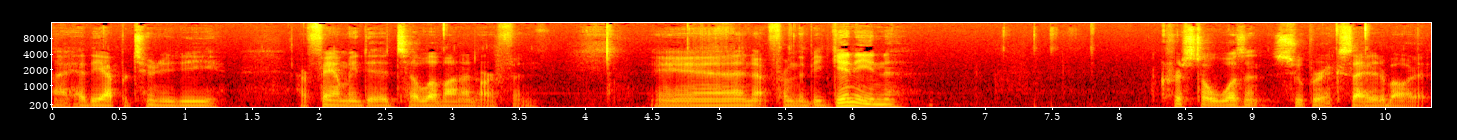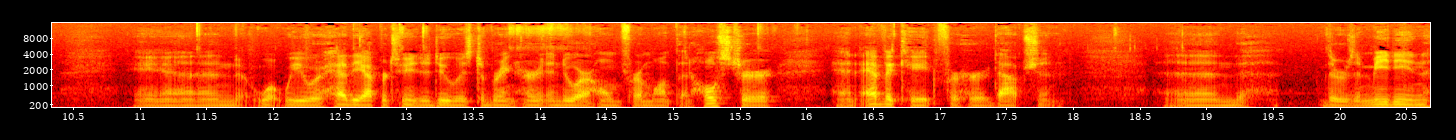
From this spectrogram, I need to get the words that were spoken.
I had the opportunity, our family did, to love on an orphan. And from the beginning, Crystal wasn't super excited about it. And what we were, had the opportunity to do was to bring her into our home for a month and host her and advocate for her adoption. And there was a meeting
